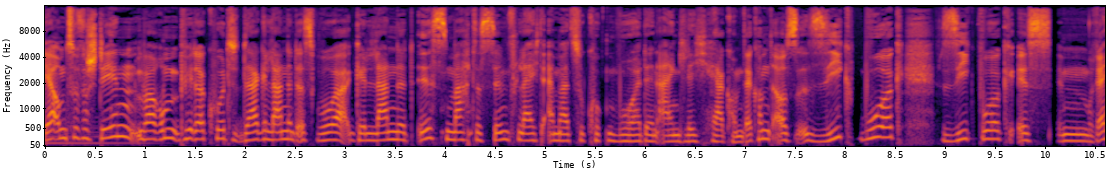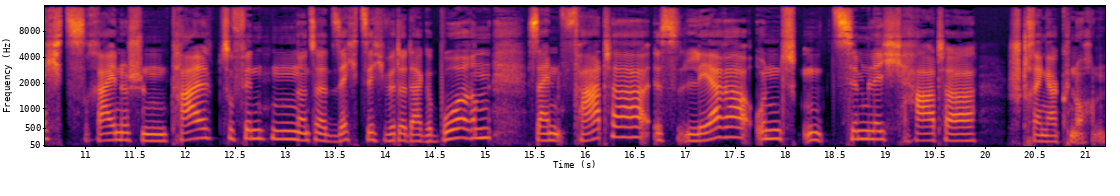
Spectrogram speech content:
Ja, um zu verstehen, warum Peter Kurt da gelandet ist, wo er gelandet ist, macht es Sinn, vielleicht einmal zu gucken, wo er denn eigentlich herkommt. Er kommt aus Siegburg. Siegburg ist im rechtsrheinischen Tal zu finden. 1960 wird er da geboren. Sein Vater ist Lehrer und ein ziemlich harter, strenger Knochen.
